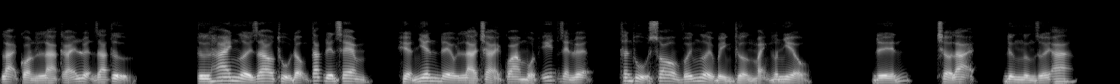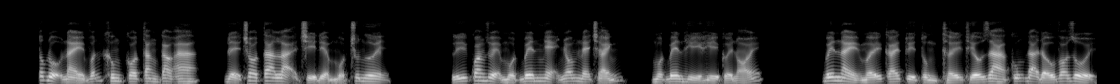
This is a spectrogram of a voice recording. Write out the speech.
lại còn là cái luyện gia tử. Từ hai người giao thủ động tác đến xem, hiển nhiên đều là trải qua một ít rèn luyện, thân thủ so với người bình thường mạnh hơn nhiều. Đến, trở lại, đừng ngừng dưới A. Tốc độ này vẫn không có tăng cao A, để cho ta lại chỉ điểm một chút ngươi. Lý Quang Duệ một bên nhẹ nhõm né tránh, một bên hì hì cười nói. Bên này mấy cái tùy tùng thấy thiếu gia cũng đã đấu võ rồi,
